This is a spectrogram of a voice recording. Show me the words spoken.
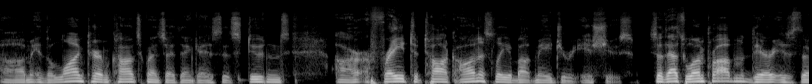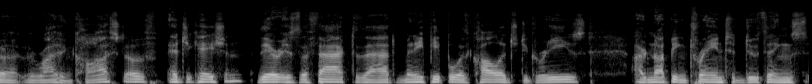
Um, and the long term consequence, I think, is that students are afraid to talk honestly about major issues. So that's one problem. There is the, the rising cost of education. There is the fact that many people with college degrees are not being trained to do things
